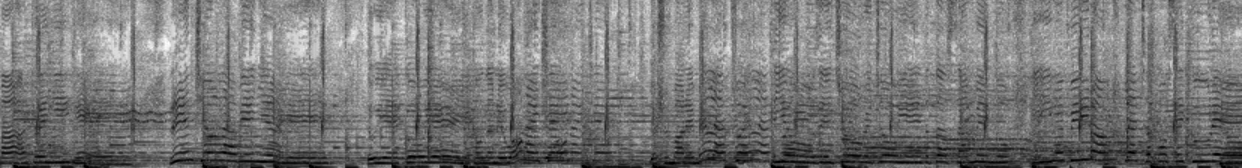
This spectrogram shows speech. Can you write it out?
မှာတွေ့ညီခဲ့ရင်ချုံလာပြင်းညရဲ့သူရဲ့ကိုယ်ရဲ့ရေခုံတန်တွေဝေါနိုင်ချေပျော်ရွှင်ပါတယ်မင်းလက်တွေအယောစင်ချိုးရချိုးရင်တသက်စာမင်းကိုရည်ရွယ်ပြီးတော့လက်ထပ်ဖို့စိတ်ကူးတယ်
